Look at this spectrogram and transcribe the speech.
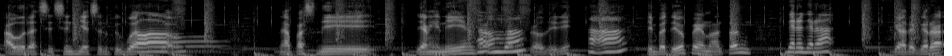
aura si Shin Hye Sun ke gua Oh. nah pas di yang ini yang Heeh. April ini Heeh. tiba-tiba pengen nonton Gara-gara gara-gara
